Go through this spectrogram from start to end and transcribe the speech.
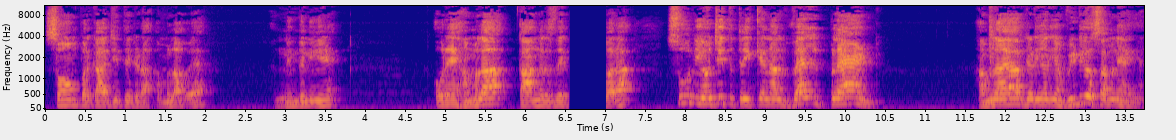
ਸੋਮ ਪ੍ਰਕਾਸ਼ ਜੀ ਤੇ ਜਿਹੜਾ ਹਮਲਾ ਹੋਇਆ ਨਿੰਦਨੀय ਹੈ ਔਰ ਇਹ ਹਮਲਾ ਕਾਂਗਰਸ ਦੇ ਦੁਆਰਾ ਸੁਨਿਯੋਜਿਤ ਤਰੀਕੇ ਨਾਲ ਵੈਲ ਪਲਾਨਡ ਹਮਲਾ ਆ ਜਿਹੜੀਆਂ ਦੀਆਂ ਵੀਡੀਓ ਸਾਹਮਣੇ ਆਈਆਂ।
